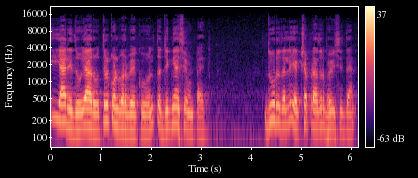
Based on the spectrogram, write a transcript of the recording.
ಯಾರಿದು? ಯಾರು? ತಿಳ್ಕೊಂಡು ಬರಬೇಕು ಅಂತ ಜಿಜ್ಞಾಸೆ ಉಂಟಾಯಿತು. ದೂರದಲ್ಲಿ ಯಕ್ಷ ಪ್ರಾದುರ್ಭವಿಸಿದ್ದಾನೆ.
